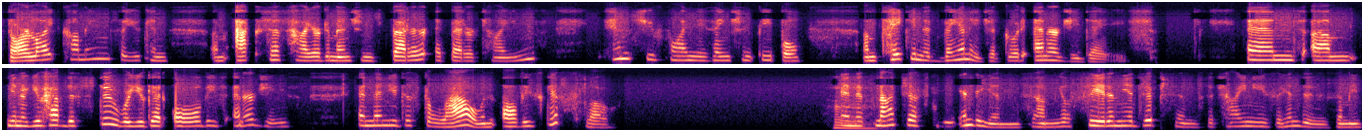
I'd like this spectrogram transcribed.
starlight coming, so you can um, access higher dimensions better at better times. Hence, you find these ancient people um, taking advantage of good energy days. And, um, you know, you have this stew where you get all these energies and then you just allow and all these gifts flow. Hmm. And it's not just the Indians. Um, you'll see it in the Egyptians, the Chinese, the Hindus. I mean,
